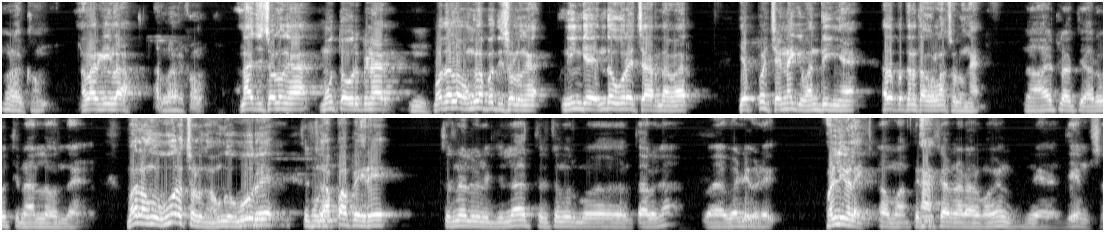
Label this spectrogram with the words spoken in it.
வணக்கம். நல்லா இருக்கீங்களா? நல்லா இருக்கும். அண்ணாச்சி சொல்லுங்க. மூத்த உறுப்பினர். முதல்ல உங்களை பத்தி சொல்லுங்க. நீங்க எந்த ஊரை சார்ந்தவர்? எப்போ சென்னைக்கு வந்தீங்க? அதை பத்தின தகவலாம் சொல்லுங்க. நான் ஆயிரத்தி தொள்ளாயிரத்தி அறுபத்தி நாலில் வந்தேன். முதல்ல உங்க ஊரை சொல்லுங்க. உங்க ஊரு உங்க அப்பா பேரு? திருநெல்வேலி ஜில்லா திருச்செந்தூர் தாலுகா வ- வெள்ளிவிடை வள்ளிவிளை. ஆமாம் பெரியசாமி நாடார் மகன் ஜேம்ஸ்.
